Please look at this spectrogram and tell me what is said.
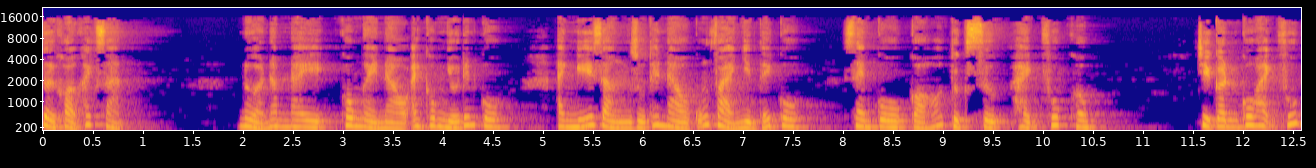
rời khỏi khách sạn. Nửa năm nay không ngày nào anh không nhớ đến cô. Anh nghĩ rằng dù thế nào cũng phải nhìn thấy cô, xem cô có thực sự hạnh phúc không. Chỉ cần cô hạnh phúc,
